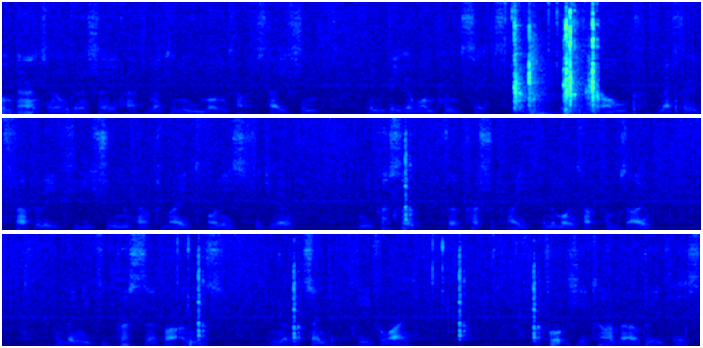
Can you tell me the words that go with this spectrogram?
I'm Danzo and I'm going to show you how to make a new minecart station in Beta 1.6. This is an old method Fabliki showed me how to make on his video. And you press up the pressure plate and the minecart comes out. And then you could press the buttons and it would send it either way. Unfortunately you can't now do this,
